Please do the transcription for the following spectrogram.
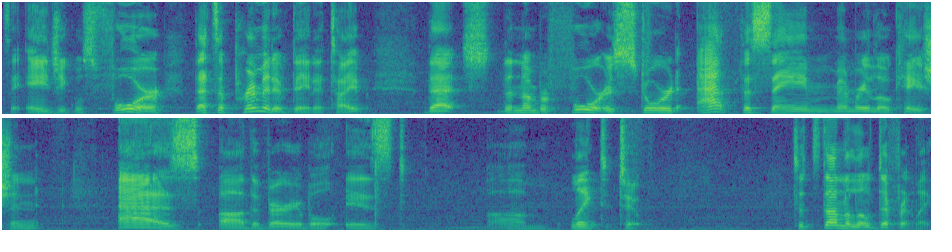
Say age equals 4. That's a primitive data type that the number 4 is stored at the same memory location as uh, the variable is um, linked to. So it's done a little differently.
